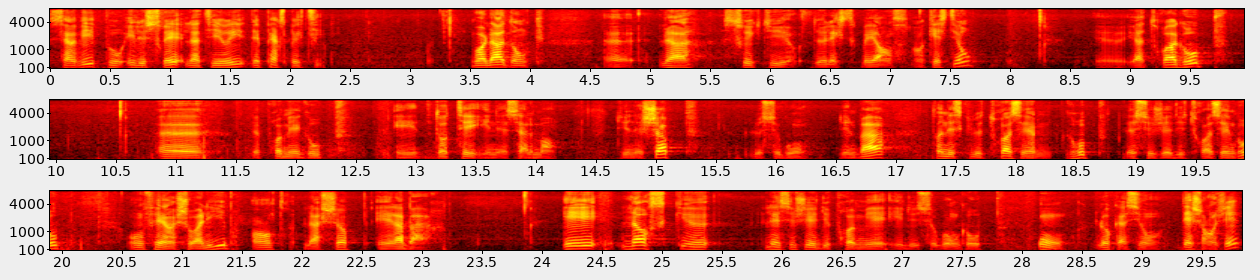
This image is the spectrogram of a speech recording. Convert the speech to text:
servi pour illustrer la théorie des perspectives. Voilà donc euh, la structure de l'expérience en question. Euh, il y a trois groupes. Le premier groupe est doté initialement d'une échoppe, le second d'une barre, tandis que le troisième groupe, les sujets du troisième groupe, ont fait un choix libre entre la chope et la barre. Et lorsque les sujets du premier et du second groupe ont l'occasion d'échanger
